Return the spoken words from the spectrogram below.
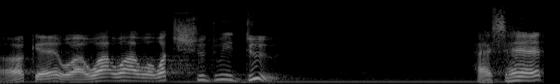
Okay, well, what, what, what should we do? I said,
